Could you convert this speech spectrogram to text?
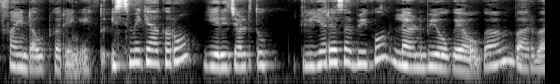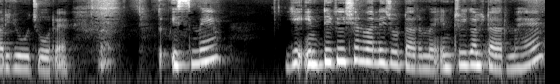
फाइंड आउट करेंगे। तो इसमें क्या करूँ? ये रिज़ल्ट तो क्लियर है सभी को। लर्न भी हो गया होगा। बार बार यूज़ हो रहा है। तो इसमें ये इंटीग्रेशन वाली जो टर्म है इंट्रीगल टर्म है,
